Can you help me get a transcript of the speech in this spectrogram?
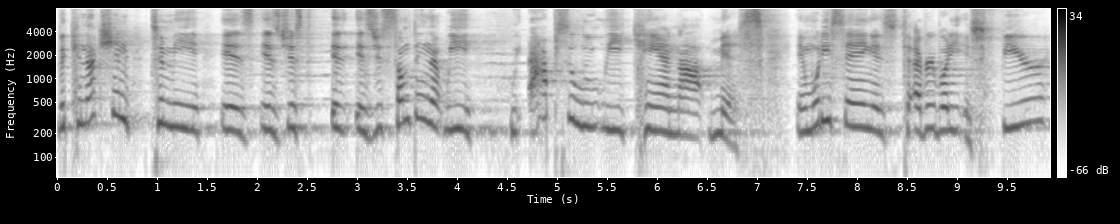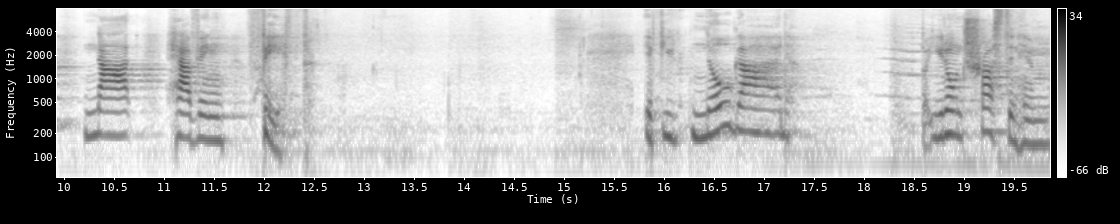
The connection to me is, is, just, is, is just something that we, we absolutely cannot miss. And what he's saying is to everybody is fear not having faith. If you know God, but you don't trust in Him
